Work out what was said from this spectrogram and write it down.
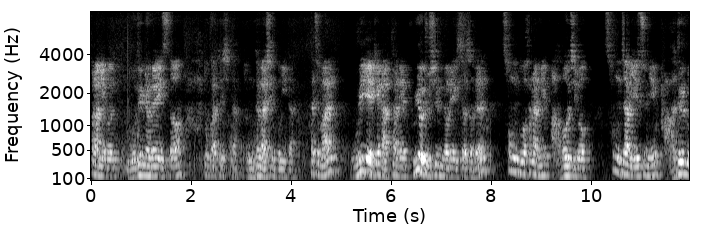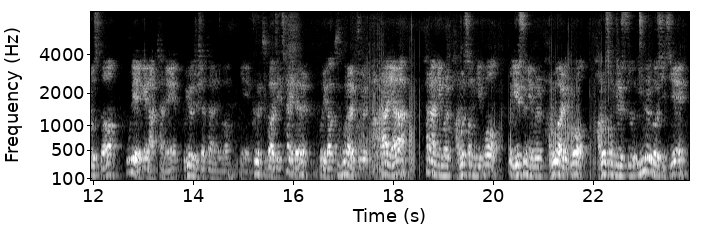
하나님은 모든 면에 있어 다 똑같으시다. 동등하신 분이다. 하지만 우리에게 나타내 보여주실 면에 있어서는 성부 하나님 아버지로 성자 예수님 아들로서 우리에게 나타내 보여주셨다는 것. 예, 그 두 가지 차이를 우리가 구분할 줄 알아야 하나님을 바로 섬기고 또 예수님을 바로 알고 바로 섬길 수 있는 것이지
